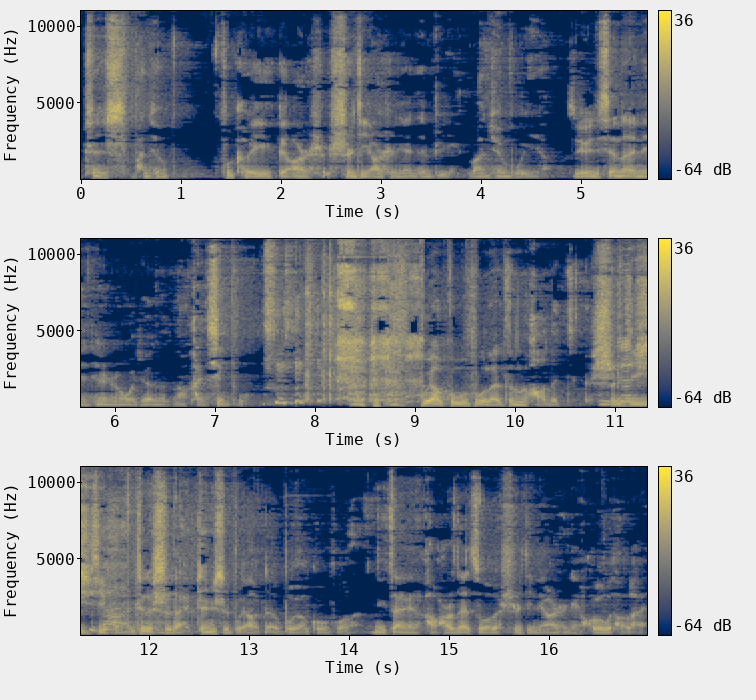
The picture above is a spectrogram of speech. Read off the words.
真是完全不可以跟二十十几二十年前比，完全不一样。所以现在年轻人，我觉得很幸福，不要辜负了这么好的时机机会。这个时代真是不要的，不要辜负了。你再好好再做个十几年二十年，回过头来，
